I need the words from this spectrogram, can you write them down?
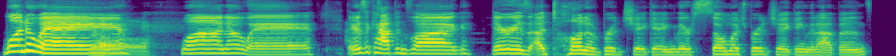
One away. Oh, One away. There's a captain's log. There is a ton of bridge shaking. There's so much bridge shaking that happens.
